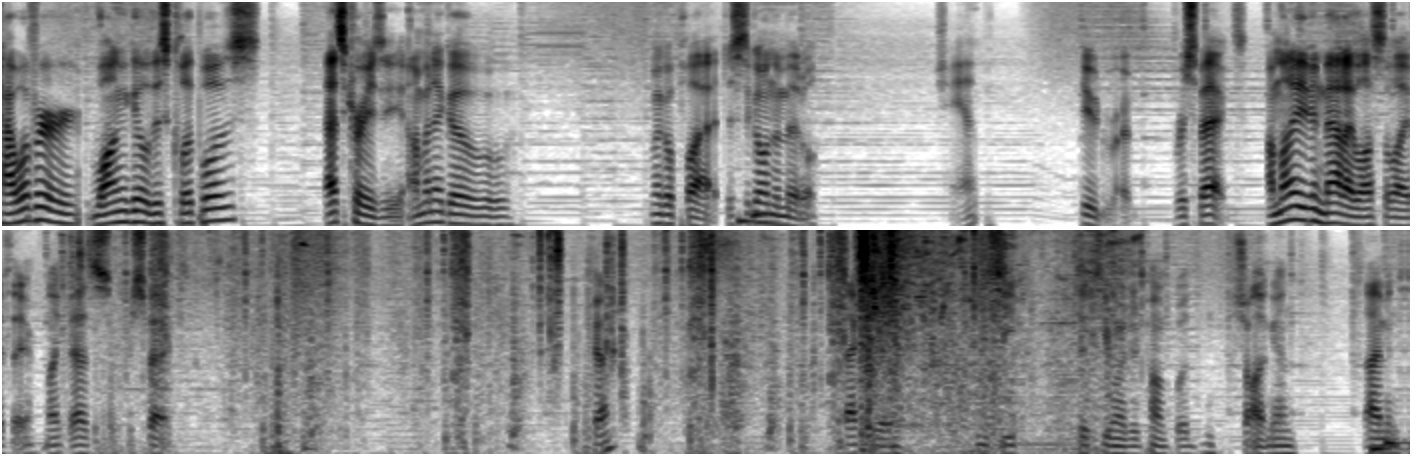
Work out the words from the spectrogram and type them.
however long ago this clip was, that's crazy. I'm gonna go. I'm gonna go plat just to go in the middle. Champ, dude, respect. I'm not even mad I lost a life there. Like that's respect. Okay. Back to the PC to 200 pump with shotgun. Diamond.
